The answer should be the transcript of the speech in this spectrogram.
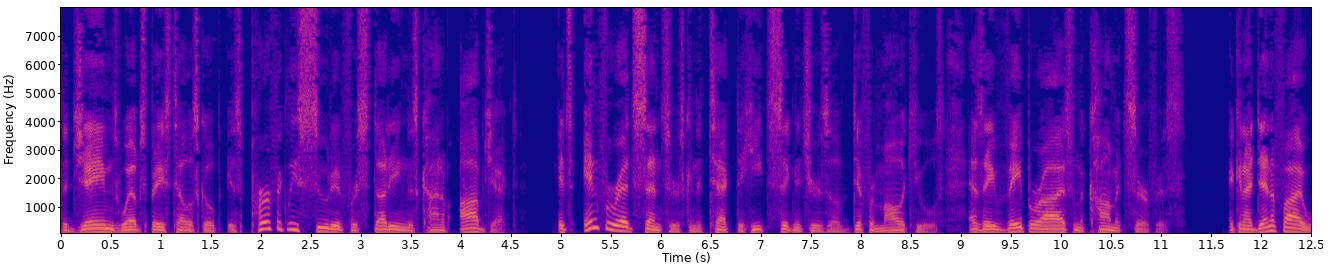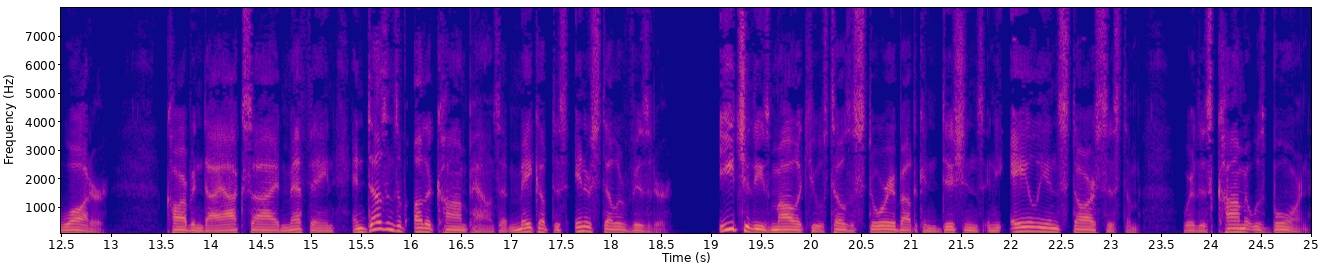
The James Webb Space Telescope is perfectly suited for studying this kind of object. Its infrared sensors can detect the heat signatures of different molecules as they vaporize from the comet's surface. It can identify water, carbon dioxide, methane, and dozens of other compounds that make up this interstellar visitor. Each of these molecules tells a story about the conditions in the alien star system where this comet was born.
